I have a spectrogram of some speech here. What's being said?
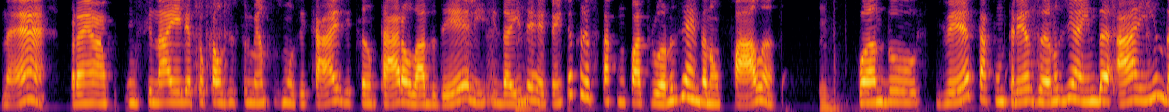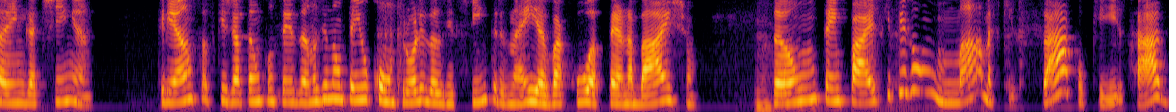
né? Para ensinar ele a tocar os instrumentos musicais e cantar ao lado dele, e daí, de repente, a criança está com quatro anos e ainda não fala. Sim. Quando vê, está com três anos e ainda, ainda engatinha. Crianças que já estão com seis anos e não têm o controle das esfínteres, né? E evacua perna abaixo. Então, tem pais que ficam, ah, mas que saco que, sabe?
